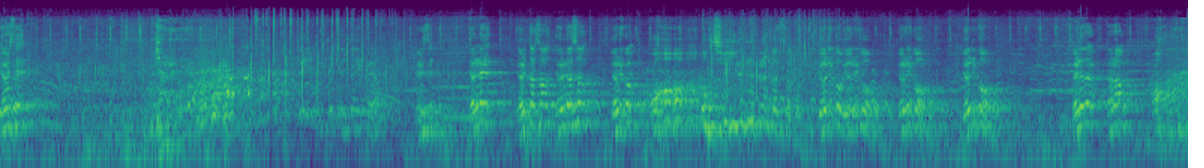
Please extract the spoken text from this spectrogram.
열셋. 된다니까요? 열셋, 열넷, 열다섯, 열여섯, 열일곱. 오, 오, 지금 이름 날라갔어. 열일곱, 열일곱, 열일곱, 열일곱, 열여덟, 열아홉.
